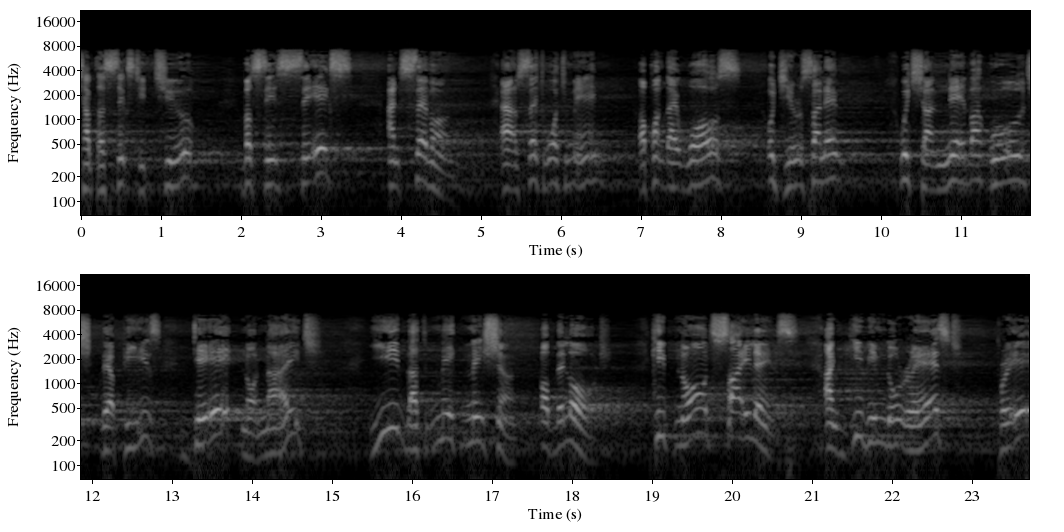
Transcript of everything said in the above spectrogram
Chapter 62, verses 6 and 7. I have set watchmen upon thy walls, O Jerusalem, which shall never hold their peace, day nor night. Ye that make mention of the Lord, keep not silence, and give him no rest. Pray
